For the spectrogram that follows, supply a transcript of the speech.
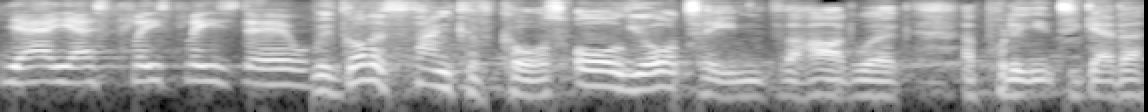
Yeah, yeah, yes, please, please do. We've got to thank, of course, all your team for the hard work of putting it together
